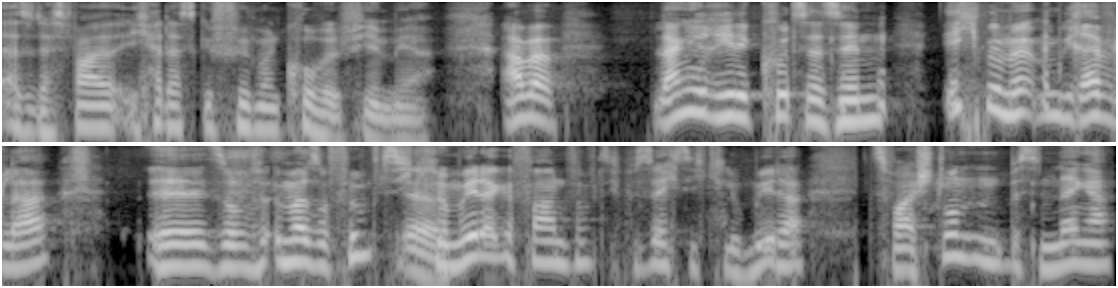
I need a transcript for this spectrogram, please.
also das war, ich hatte das Gefühl, man kurbelt viel mehr. Aber lange Rede, kurzer Sinn. Ich bin mit dem Graveler äh, so, immer so 50 Ja. Kilometer gefahren, 50 bis 60 Kilometer, zwei Stunden, ein bisschen länger.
